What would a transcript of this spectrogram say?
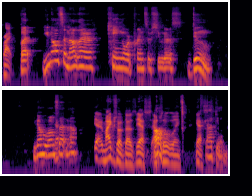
Right. But you know it's another king or prince of shooters? Doom. You know who owns yeah. that now? Yeah, Microsoft does. Yes, oh. absolutely. Oh, yes. God damn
